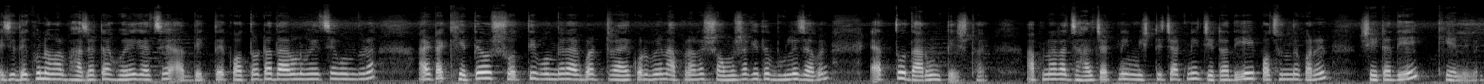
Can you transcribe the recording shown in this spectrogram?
এই যে দেখুন আমার ভাজাটা হয়ে গেছে আর দেখতে কতটা দারুণ হয়েছে বন্ধুরা। আর এটা খেতেও সত্যি বন্ধুরা একবার ট্রাই করবেন, আপনারা সমস্যা খেতে ভুলে যাবেন, এত দারুণ টেস্ট হয়। আপনারা ঝাল চাটনি, মিষ্টি চাটনি যেটা দিয়েই পছন্দ করেন, সেটা দিয়েই খেয়ে নেবেন।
